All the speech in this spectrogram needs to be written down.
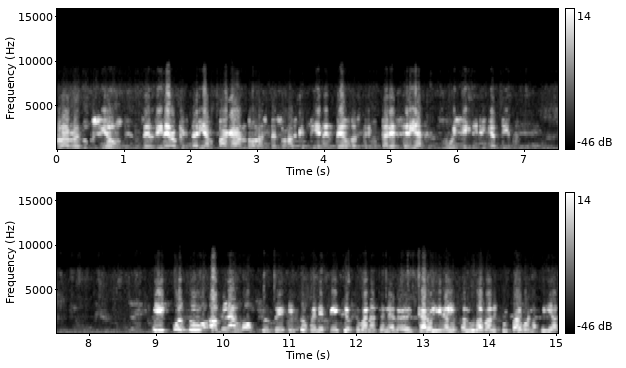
la reducción del dinero que estarían pagando las personas que tienen deudas tributarias sería muy significativa. Eh, cuando hablamos de estos beneficios que van a tener, eh, Carolina los saluda, va a disculpar, buenos días.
